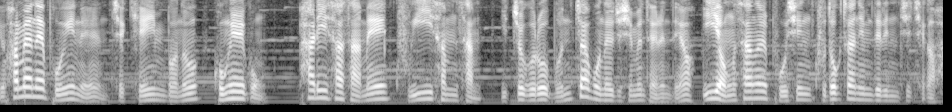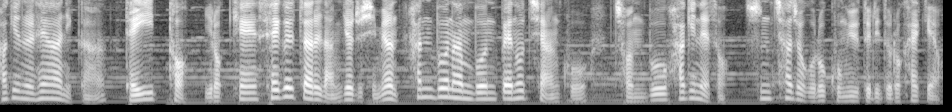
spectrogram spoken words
이 화면에 보이는 제 개인 번호 010 8243-9233 이쪽으로 문자 보내주시면 되는데요. 이 영상을 보신 구독자님들인지 제가 확인을 해야 하니까 데이터 이렇게 세 글자를 남겨주시면 한 분 한 분 빼놓지 않고 전부 확인해서 순차적으로 공유 드리도록 할게요.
